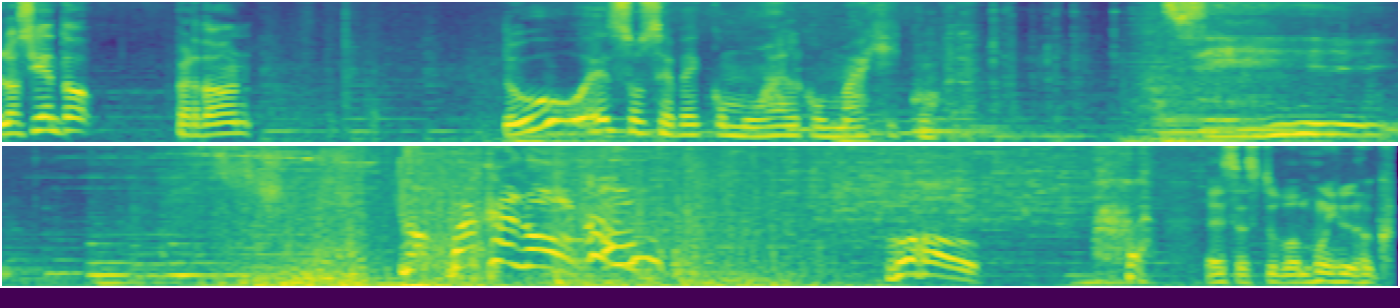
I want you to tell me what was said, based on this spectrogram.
Lo siento, perdón. Uh, eso se ve como algo mágico. Sí. ¡No, bájalo! ¡Wow! Eso estuvo muy loco.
